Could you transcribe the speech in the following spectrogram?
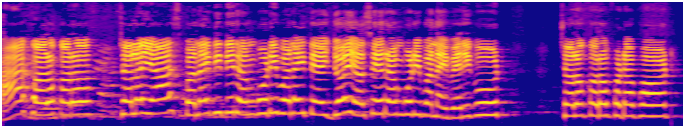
હા કરો કરો ચલો યસ બનાવી દીધી રંગોળી બનાવી ત્યાં જોઈ હશે રંગોળી બનાવી. વેરી ગુડ ચલો કરો ફટાફટ.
